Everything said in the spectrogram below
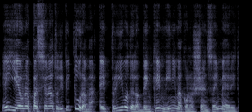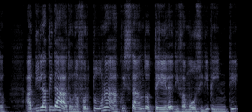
Egli è un appassionato di pittura, ma è privo della benché minima conoscenza in merito. ha dilapidato una fortuna acquistando tele di famosi dipinti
